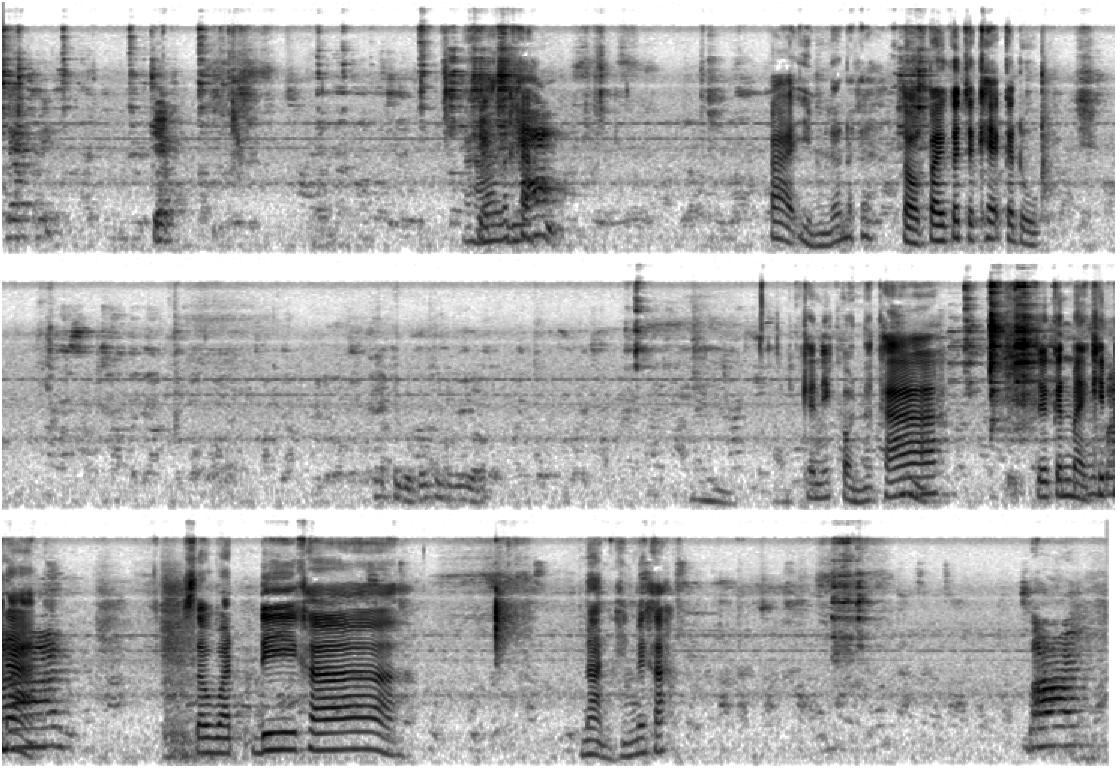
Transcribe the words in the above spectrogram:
แยกสิเจ็บเอาเจ็บละพี่ค่ะน้อง ป้าอิ่มแล้วนะคะ ต่อไปก็จะแคะกระดูกแค่กระดูกก็จะรู้เหรอแแค่นี้ก่อนนะคะ เจอกันใหม่คลิปหน้า สวัสดีค่ะ นั่นเห็นไหมคะ บาย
